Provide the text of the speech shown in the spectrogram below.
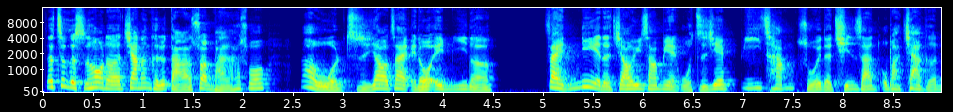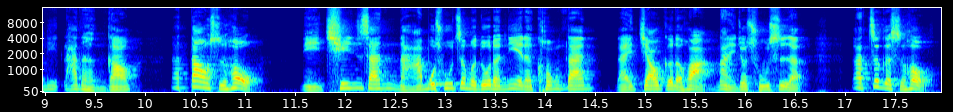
那这个时候呢，嘉能可就打了算盘，他说：“那我只要在 LME 呢，在镍的交易上面，我直接逼仓所谓的青山，我把价格拉得很高。那到时候你青山拿不出这么多的镍的空单来交割的话，那你就出事了。那这个时候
